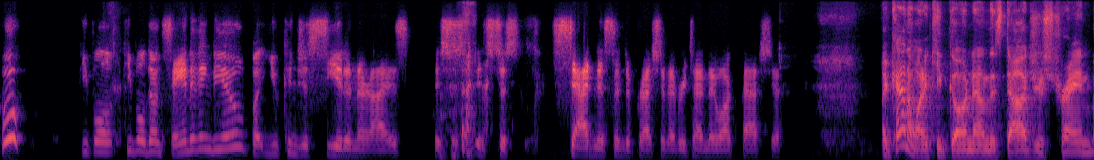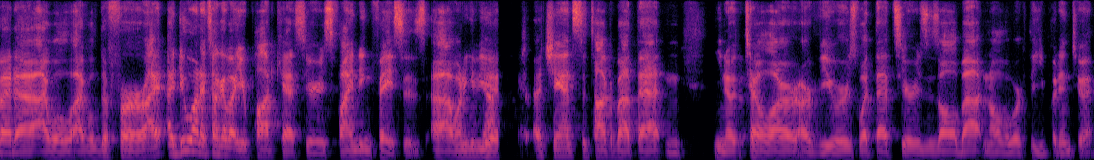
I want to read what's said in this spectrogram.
whoo, people people don't say anything to you, but you can just see it in their eyes. It's just it's just sadness and depression every time they walk past you. I kind of want to keep going down this Dodgers train, but uh, I will I will defer. I, I, do want to talk about your podcast series, Finding Faces. Uh, I want to give you yeah. A, chance to talk about that and you know tell our, our viewers what that series is all about and all the work that you put into it.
